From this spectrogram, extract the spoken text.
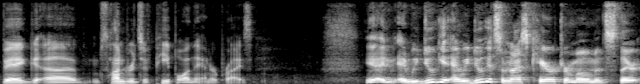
big uh, hundreds of people on the Enterprise. Yeah, and, and we do get and we do get some nice character moments there,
